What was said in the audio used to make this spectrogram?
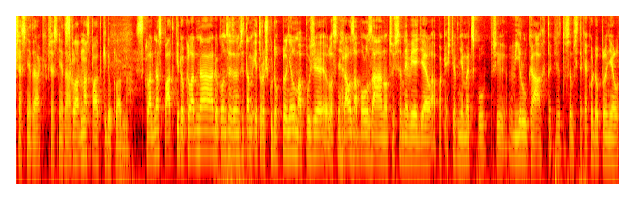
Přesně tak, přesně tak. Skladna zpátky do Kladna. Skladna zpátky do Kladna, dokonce jsem si tam i trošku doplnil mapu, že vlastně hrál za Bolzáno, což jsem nevěděl, a pak ještě v Německu při výlukách, takže to jsem si tak jako doplnil.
